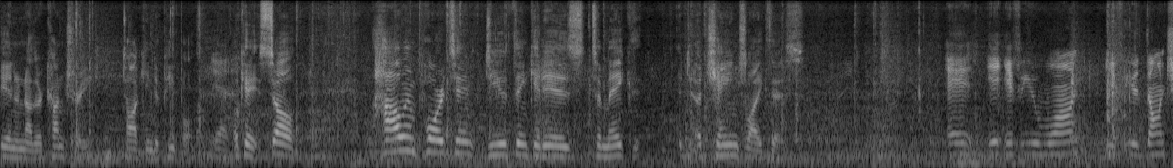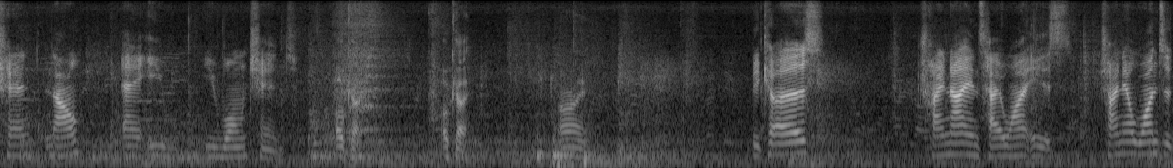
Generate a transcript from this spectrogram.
in another country talking to people. Yeah. Okay, so how important do you think it is to make a change like this? If you want, if you don't change now, and it, it won't change Okay. Okay. All right. because China and Taiwan is China want to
